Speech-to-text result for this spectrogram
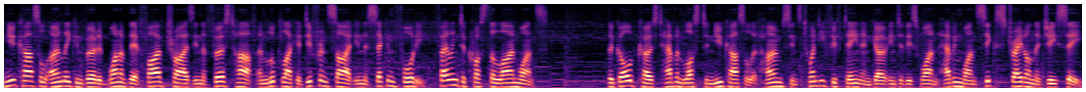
Newcastle only converted one of their five tries in the first half and looked like a different side in the second 40, failing to cross the line once. The Gold Coast haven't lost to Newcastle at home since 2015 and go into this one having won six straight on the GC,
